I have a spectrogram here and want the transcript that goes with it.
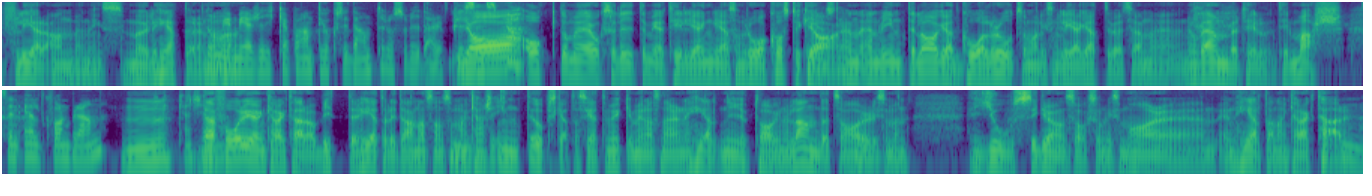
fler användningsmöjligheter. De är man- mer rika på antioxidanter och så vidare. Precis. Ja, och de är också lite mer tillgängliga som råkost tycker jag. En, en vinterlagrad kålrot som har liksom legat vet, sen eh, november till, till mars. Sen eldkvarn brann. Mm. Där får du ju en karaktär av bitterhet och lite annat sånt som man kanske inte uppskattar så jättemycket. Medan när den är helt nyupptagen ur landet så har du liksom en, en juicy grönsak som liksom har en, en helt annan karaktär.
